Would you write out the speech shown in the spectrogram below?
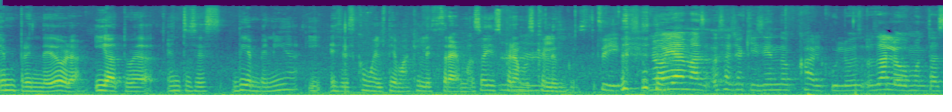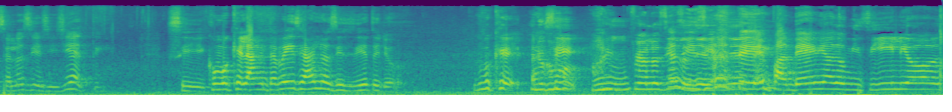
emprendedora y a tu edad. Entonces, bienvenida y ese es como el tema que les traemos hoy, esperamos que les guste. Sí, no, y además, o sea, yo aquí haciendo cálculos, o sea, lo montaste a los 17. Sí, como que la gente me dice, ay, los 17, yo. Como que, Y yo como, sí. ay, pero a los 17. En pandemia, domicilios.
